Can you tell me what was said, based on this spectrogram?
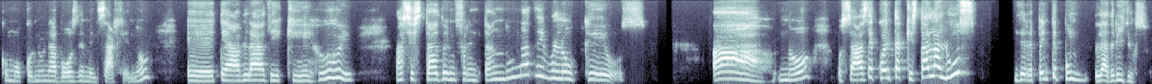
como con una voz de mensaje, ¿no? Eh, te habla de que uy, has estado enfrentando una de bloqueos. Ah, ¿no? O sea, haz de cuenta que está la luz y de repente, pum, ladrillos.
